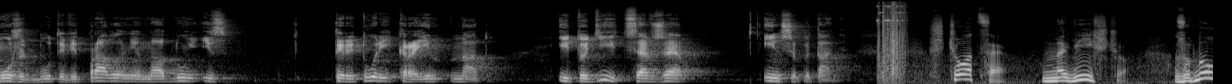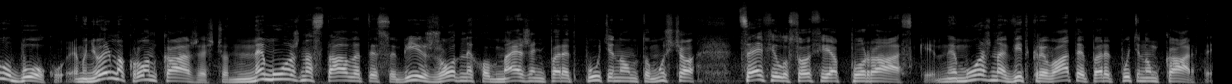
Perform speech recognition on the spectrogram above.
можуть бути відправлені на одну із територій країн НАТО. І тоді це вже інше питання. Що це? Навіщо? З одного боку, Еммануель Макрон каже, що не можна ставити собі жодних обмежень перед Путіном, тому що це філософія поразки. Не можна відкривати перед Путіном карти.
